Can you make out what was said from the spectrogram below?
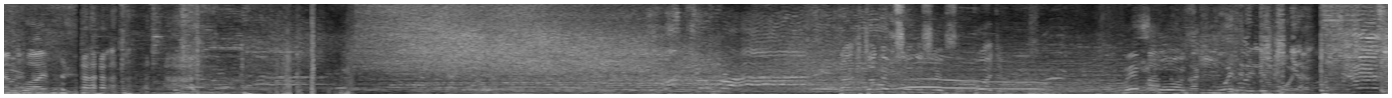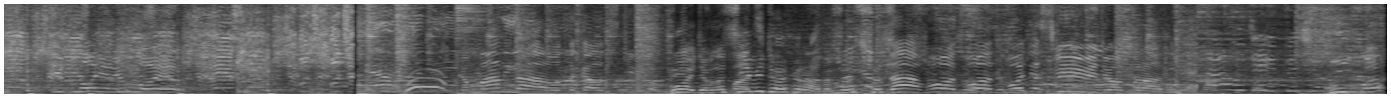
Янг лайф. Так, хто там ще лишився? Бодя. Ми О, Так, скільки? блогер или блогер? і блогер, і блогер. Бодя, в нас є відеооператор. Що, що? Да, вот, вот, Бодя свій відеооператор. Вухо.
